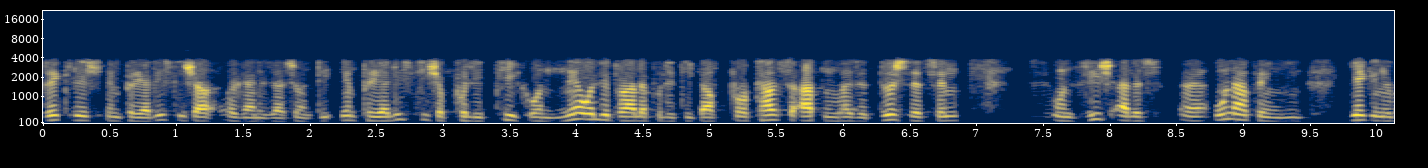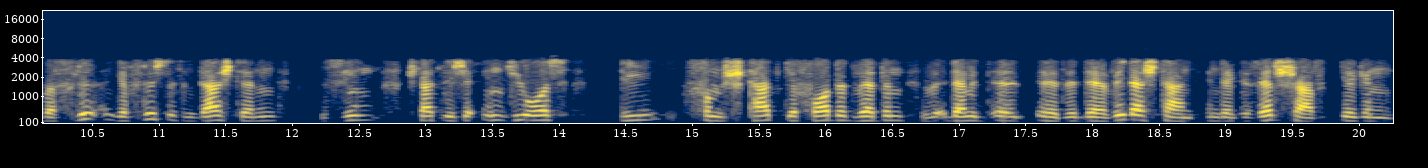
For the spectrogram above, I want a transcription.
wirklich imperialistische Organisationen, die imperialistische Politik und neoliberale Politik auf brutalste Art und Weise durchsetzen, und sich als äh, unabhängig gegenüber Flü Geflüchteten darstellen, sind staatliche NGOs, die vom Staat gefordert werden, damit äh, äh, der Widerstand in der Gesellschaft gegen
